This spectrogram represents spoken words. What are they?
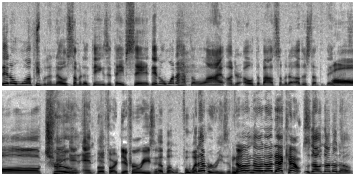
They don't want people to know some of the things that they've said. They don't want to have to lie under oath about some of the other stuff that they've said. All true, And- and- but and- for a different reason. Uh, but for whatever reason. no, no, no. That counts No, no, no, no.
